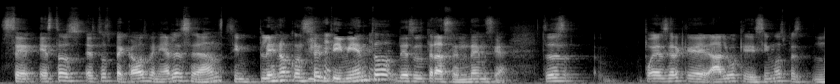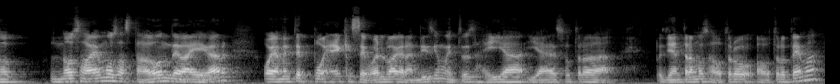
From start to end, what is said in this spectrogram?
se, estos, estos pecados veniales se dan sin pleno consentimiento de su trascendencia. Entonces, puede ser que algo que hicimos, pues no no sabemos hasta dónde va a llegar. Obviamente puede que se vuelva grandísimo, entonces ahí ya, ya es otra, pues ya entramos a otro, a otro tema.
